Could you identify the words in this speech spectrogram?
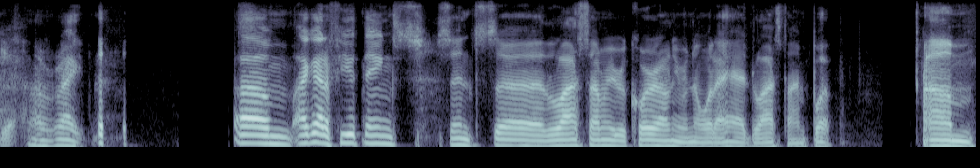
yeah. All right. um, I got a few things since uh the last time we recorded. I don't even know what I had last time, but um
